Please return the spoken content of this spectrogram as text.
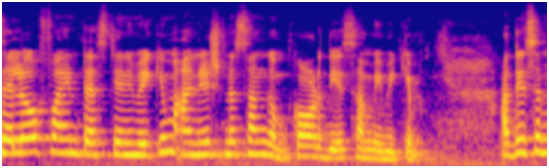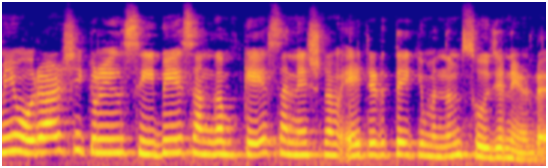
സെലോഫൈൻ ടെസ്റ്റ് എന്നിവയ്ക്കും അന്വേഷണ സംഘം കോടതിയെ സമീപിക്കും. അതേസമയം ഒരാഴ്ചയ്ക്കുള്ളിൽ സി ബി ഐ സംഘം കേസ് അന്വേഷണം ഏറ്റെടുത്തേക്കുമെന്നും സൂചനയുണ്ട്.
